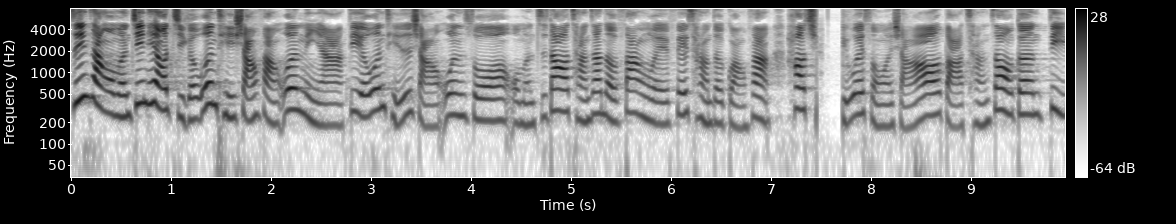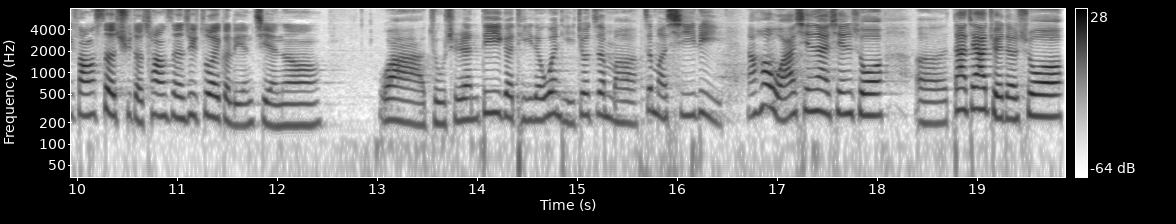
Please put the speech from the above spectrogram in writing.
执行长，我们今天有几个问题想访问你啊。第一个问题是想问说，我们知道长照的范围非常的广泛，好奇你为什么想要把长照跟地方社区的创生去做一个连结呢？哇，主持人第一个提的问题就这么这么犀利。然后我要现在先说，呃，大家觉得说，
